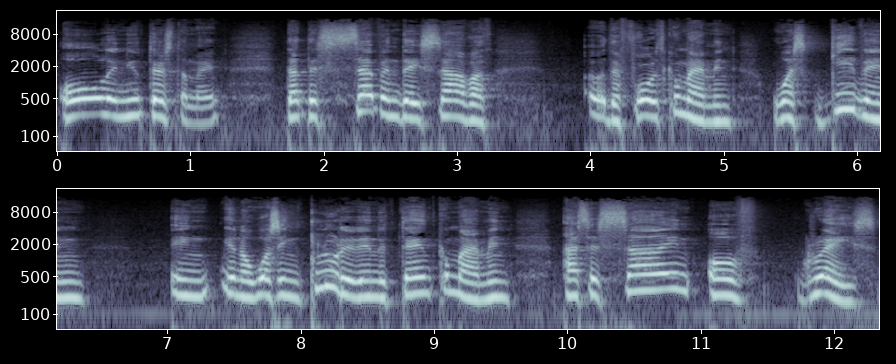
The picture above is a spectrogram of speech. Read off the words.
all the New Testament, that the seven day Sabbath, uh, the fourth commandment, was given in, you know, was included in the tenth commandment as a sign of grace,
